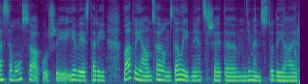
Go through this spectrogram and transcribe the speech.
esam uzsākuši ieviest arī Latvijā, un sarunas dalībniece šeit ģimenes studijā ir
